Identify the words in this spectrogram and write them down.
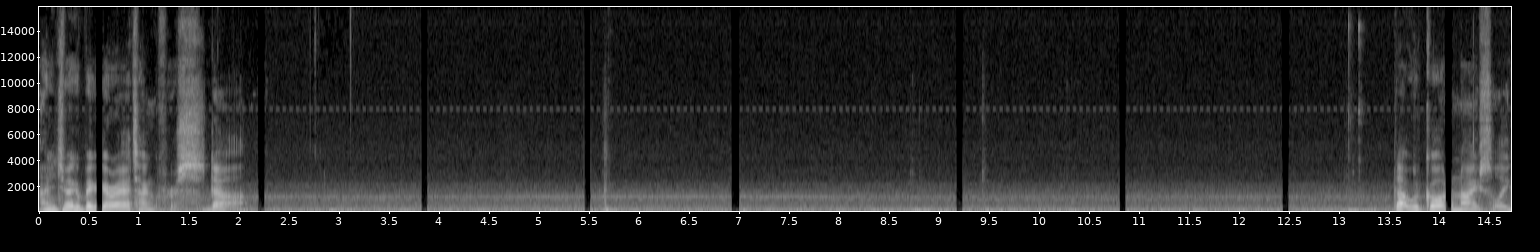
I need to make a bigger air tank for a start. That would go nicely.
